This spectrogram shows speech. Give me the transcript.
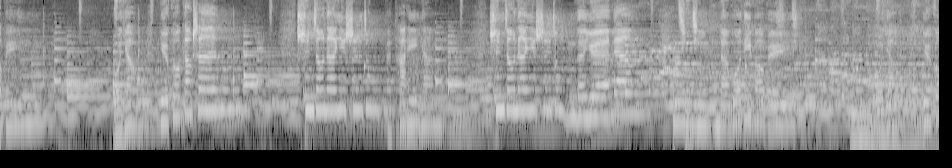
宝贝，我要越过高山，寻找那已失踪的太阳，寻找那已失踪的月亮。亲亲的我的宝贝，我要越过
